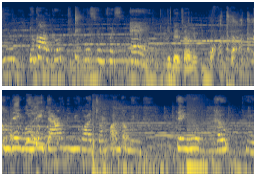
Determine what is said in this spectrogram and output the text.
you you gotta go to the press A. You did tell me. And they will lay down and you gotta jump on them and they will help you.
